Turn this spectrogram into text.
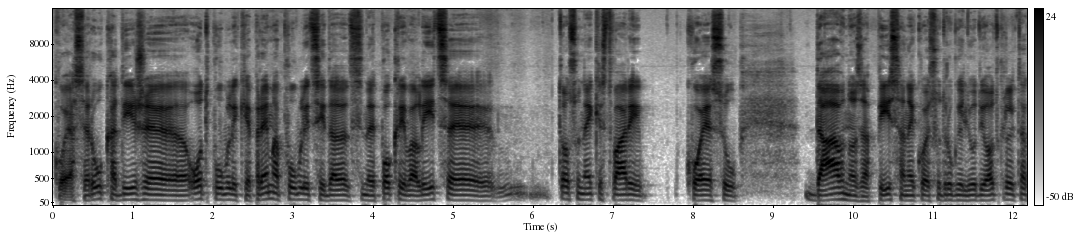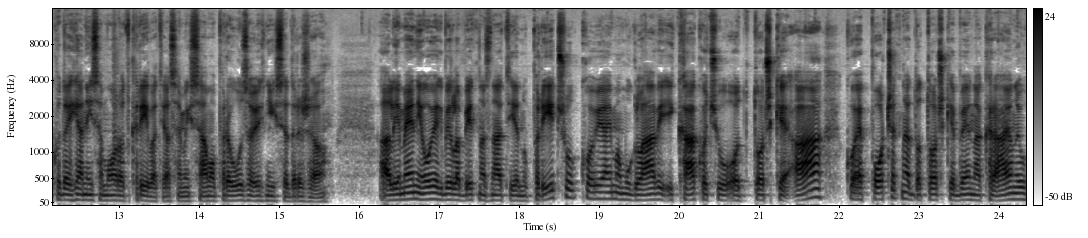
koja se ruka diže e, od publike prema publici, da se ne pokriva lice. To su neke stvari koje su davno zapisane, koje su drugi ljudi otkrili, tako da ih ja nisam morao otkrivati. Ja sam ih samo preuzeo i njih se držao. Ali meni je uvijek bilo bitno znati jednu priču koju ja imam u glavi i kako ću od točke A, koja je početna, do točke B na kraju,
